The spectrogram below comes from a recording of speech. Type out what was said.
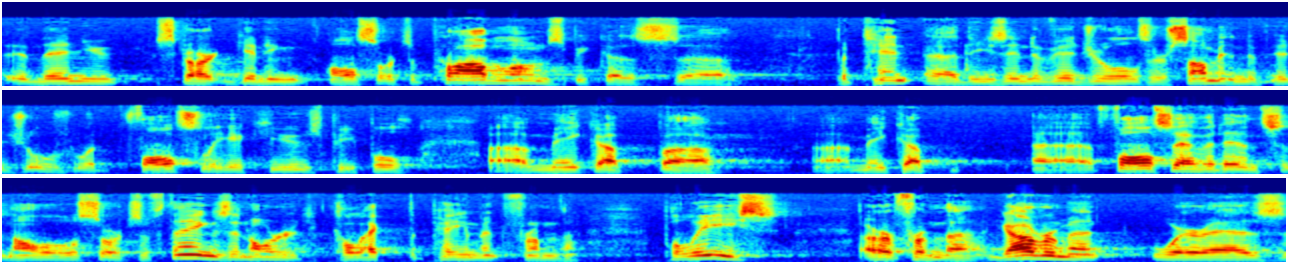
then you start getting all sorts of problems because uh, potent, uh, these individuals or some individuals would falsely accuse people, uh, make up, uh, uh, make up uh, false evidence, and all those sorts of things in order to collect the payment from the police or from the government. Whereas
